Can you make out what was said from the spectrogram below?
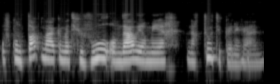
of contact maken met gevoel om daar weer meer naartoe te kunnen gaan.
